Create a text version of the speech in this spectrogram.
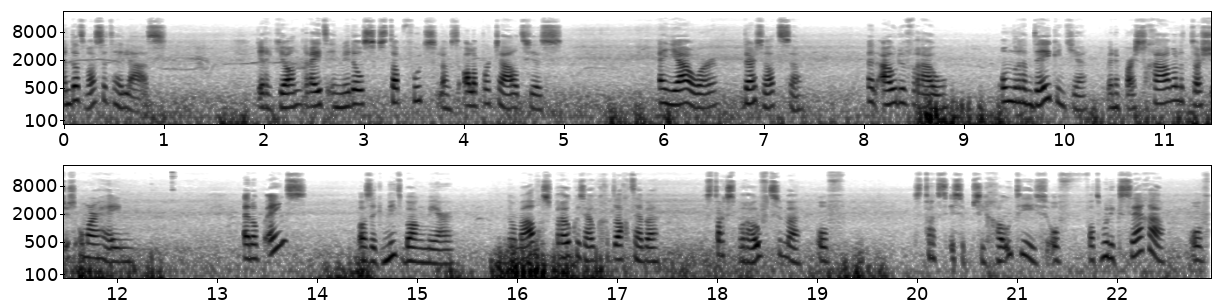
En dat was het helaas. Dirk Jan rijdt inmiddels stapvoets langs alle portaaltjes. En ja hoor, daar zat ze. Een oude vrouw. Onder een dekentje met een paar schamele tasjes om haar heen. En opeens was ik niet bang meer. Normaal gesproken zou ik gedacht hebben: straks berooft ze me. Of straks is ze psychotisch. Of wat moet ik zeggen? Of.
